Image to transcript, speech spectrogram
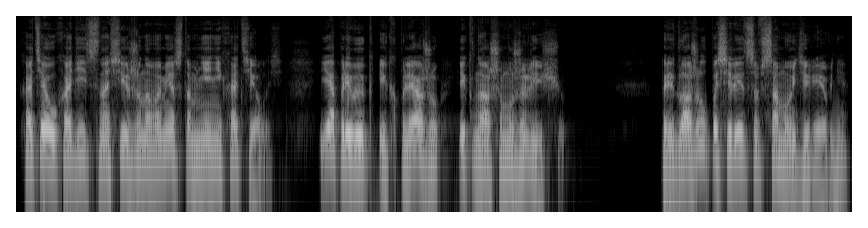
хотя уходить с насиженного места мне не хотелось. Я привык и к пляжу, и к нашему жилищу. Предложил поселиться в самой деревне,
